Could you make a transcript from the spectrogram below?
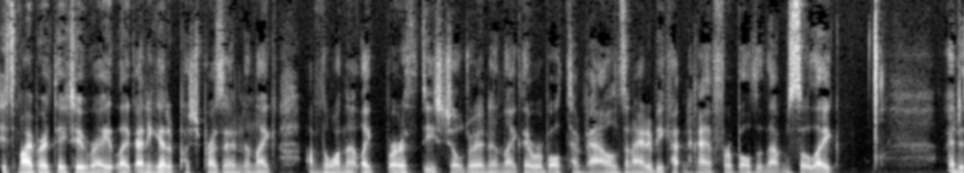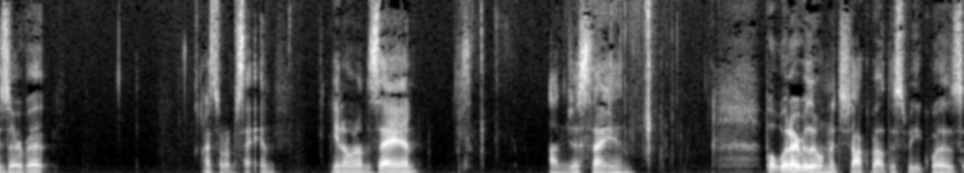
it's my birthday too, right? Like I didn't get a push present and like I'm the one that like birthed these children and like they were both 10 pounds and I had to be cut in half for both of them. So like I deserve it. That's what I'm saying. You know what I'm saying? I'm just saying. But what I really wanted to talk about this week was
